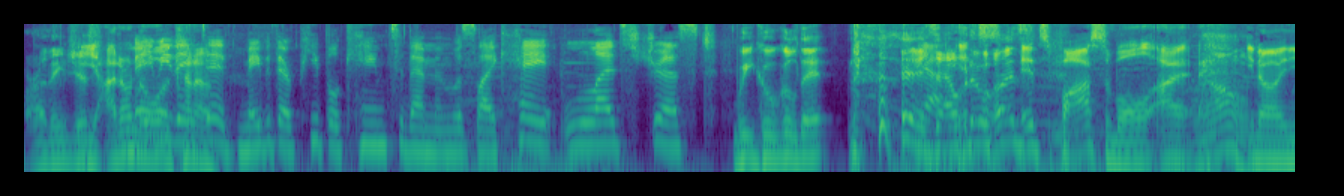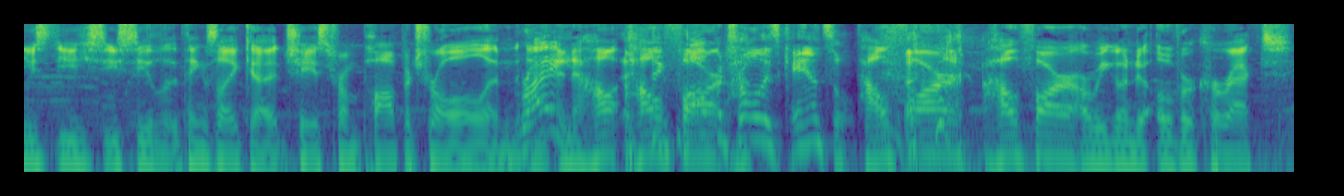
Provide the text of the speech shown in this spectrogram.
Or are they just? Yeah, I don't know Maybe they kind of. did. Maybe their people came to them and was like, "Hey, let's just." we googled it. Is Yeah, that what it was? it's possible. I, know. you know, and you, you you see things like uh, Chase from Paw Patrol, and right. and, and how how far Paw Patrol is canceled. how far how far are we going to overcorrect?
